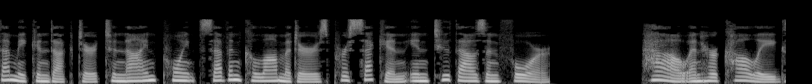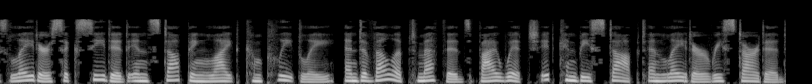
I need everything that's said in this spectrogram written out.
semiconductor to 9.7 kilometers per second in 2004. Hau and her colleagues later succeeded in stopping light completely, and developed methods by which it can be stopped and later restarted.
